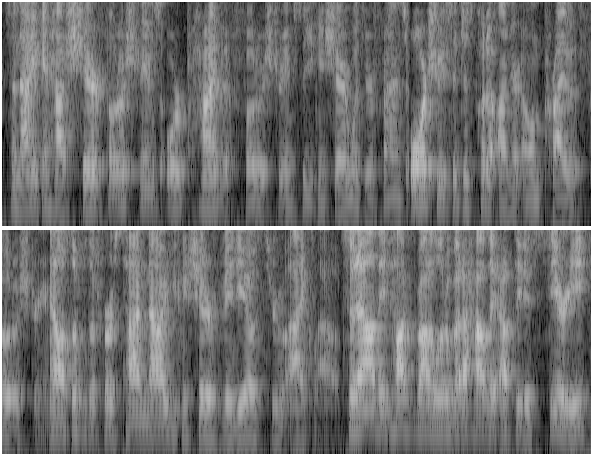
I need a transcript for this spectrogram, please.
So now you can have shared photo streams or private photo streams, so you can share it with your friends or choose to just put it on your own private photo stream. And also for the first time now, you can share videos through iCloud. So now they've talked about a little bit of how they updated Siri,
